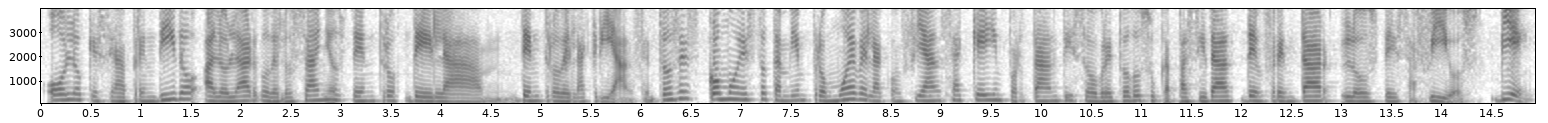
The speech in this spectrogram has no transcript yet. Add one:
o lo que se ha aprendido a lo largo de los años dentro de la, dentro de la crianza. Entonces, cómo esto también promueve la confianza, qué importante y sobre todo su capacidad de enfrentar los desafíos. Bien,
